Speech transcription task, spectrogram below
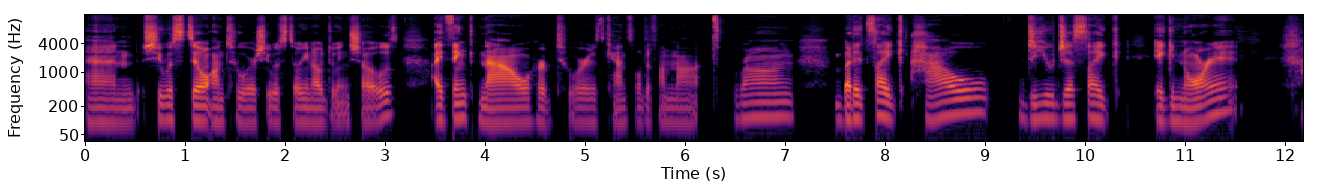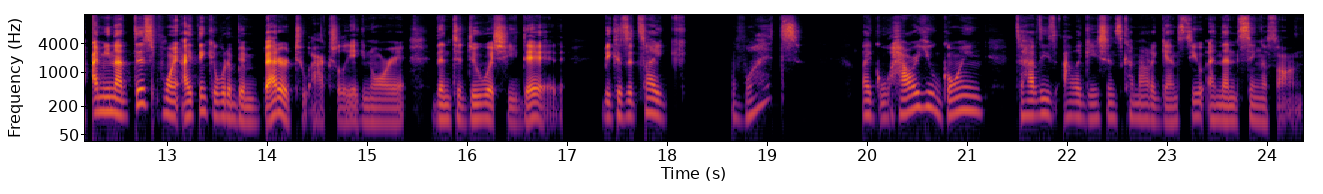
and she was still on tour. She was still, you know, doing shows. I think now her tour is canceled, if I'm not wrong. But it's like, how do you just like ignore it? I mean, at this point, I think it would have been better to actually ignore it than to do what she did because it's like, what? Like, how are you going to have these allegations come out against you and then sing a song,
